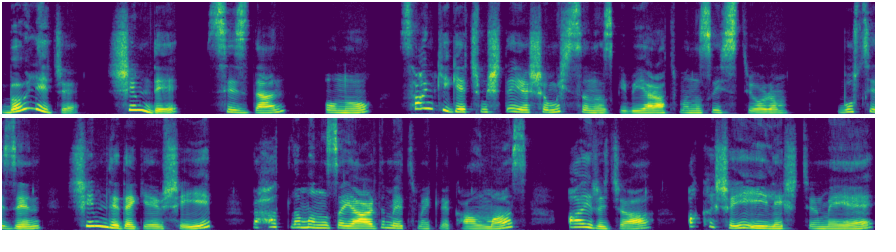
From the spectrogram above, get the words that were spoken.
Böylece şimdi sizden onu sanki geçmişte yaşamışsınız gibi yaratmanızı istiyorum. Bu sizin şimdi de gevşeyip rahatlamanıza yardım etmekle kalmaz Ayrıca Akaşa'yı iyileştirmeye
